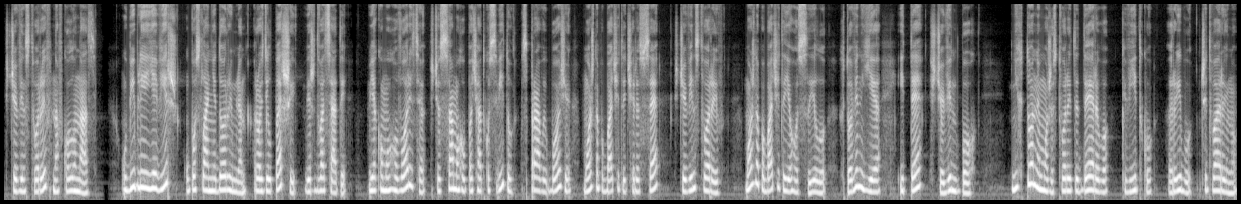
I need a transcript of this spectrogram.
що він створив навколо нас. У Біблії є вірш у посланні до римлян, розділ 1, вірш 20, в якому говориться, що з самого початку світу справи Божі можна побачити через все, що він створив, можна побачити його силу, хто він є, і те, що він Бог. Ніхто не може створити дерево, квітку, рибу чи тварину,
